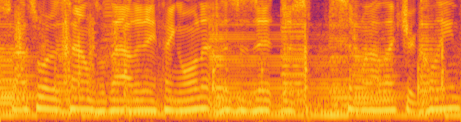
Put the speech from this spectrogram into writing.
So that's what it sounds without anything on it. This is it, just semi electric clean.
